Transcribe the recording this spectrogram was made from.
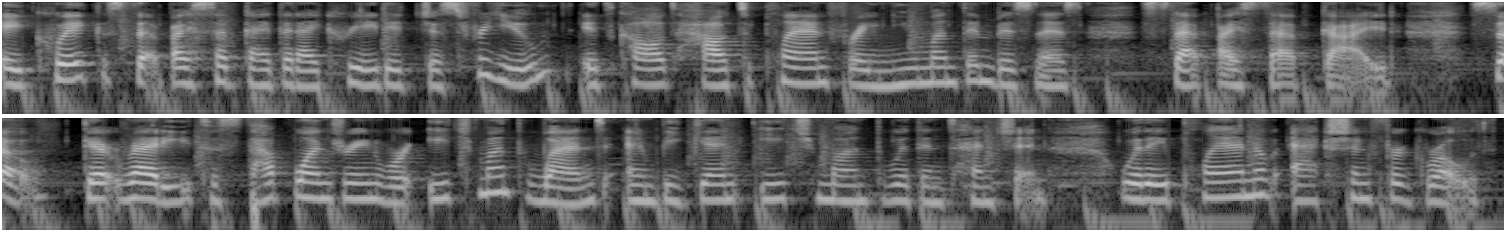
a quick step by step guide that I created just for you. It's called How to Plan for a New Month in Business Step by Step Guide. So, get ready to stop wondering where each month went and begin each month with intention, with a plan of action for growth.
